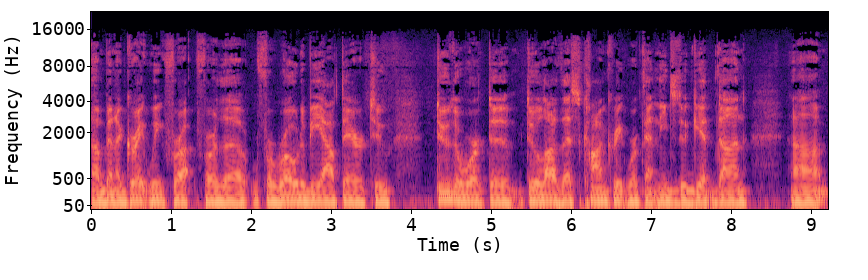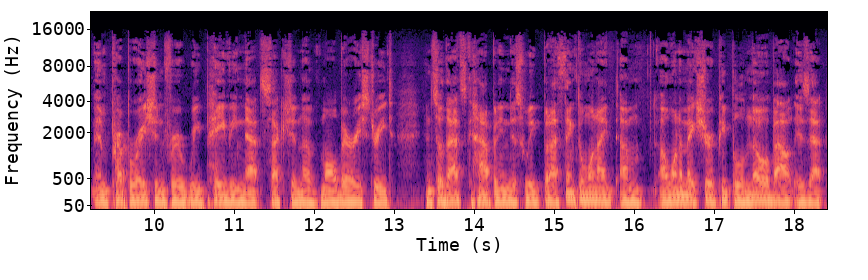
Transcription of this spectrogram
uh, been a great week for, for the, for Row to be out there to do the work, to do a lot of this concrete work that needs to get done. Um, in preparation for repaving that section of Mulberry Street, and so that's happening this week. But I think the one I um, I want to make sure people know about is that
